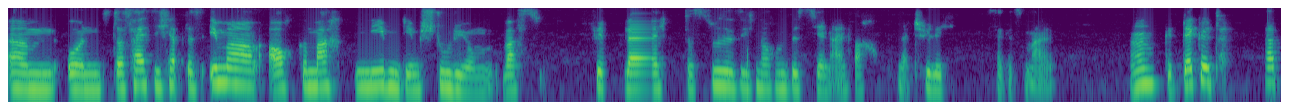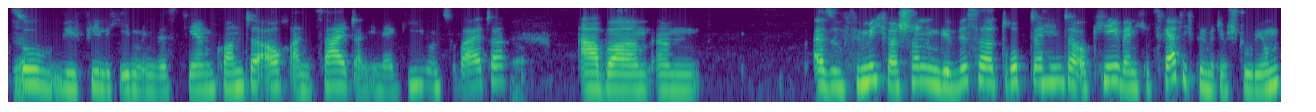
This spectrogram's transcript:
Ähm, und das heißt, ich habe das immer auch gemacht neben dem Studium, was vielleicht das zusätzlich noch ein bisschen einfach natürlich, ich sag jetzt mal, ne, gedeckelt hat, ja. so wie viel ich eben investieren konnte, auch an Zeit, an Energie und so weiter. Ja. Aber ähm, also für mich war schon ein gewisser Druck dahinter, okay, wenn ich jetzt fertig bin mit dem Studium,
